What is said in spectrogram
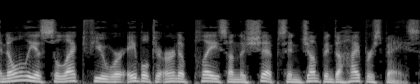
and only a select few were able to earn a place on the ships and jump into hyperspace.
